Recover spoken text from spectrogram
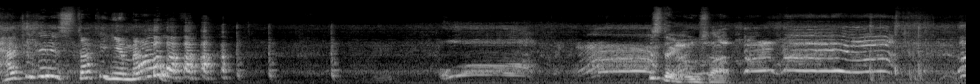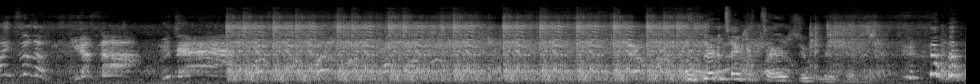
How did you get it stuck in your mouth? this thing comes up. Shooting this thing.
